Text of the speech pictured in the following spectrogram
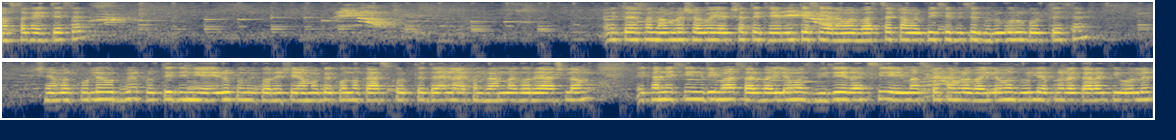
নাস্তা খাইতেছে। এই তো এখন আমরা সবাই একসাথে খেয়ে নিতেছি আর আমার বাচ্চাটা আমার পিছে পিছে ঘুরু ঘুরু করতেছে। সে আমার কোলে উঠবে, প্রতিদিনই এইরকমই করে। সে আমাকে কোনো কাজ করতে দেয় না। এখন রান্নাঘরে আসলাম। এখানে চিংড়ি মাছ আর বাইলা মাছ ভিজিয়ে রাখছি। এই মাছটাকে আমরা বাইলা মাছ বলি। আপনারা কারা কি বলেন,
